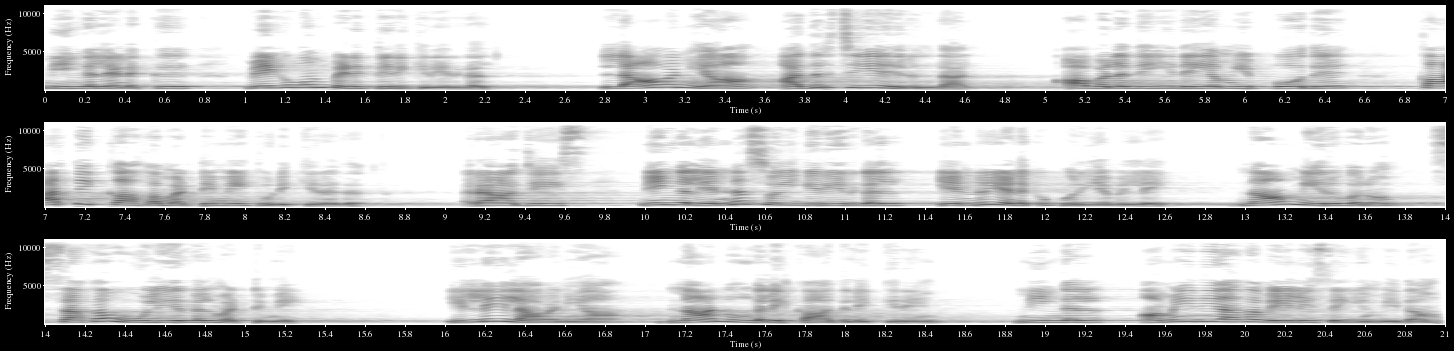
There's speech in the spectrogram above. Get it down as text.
நீங்கள் எனக்கு மிகவும் பிடித்திருக்கிறீர்கள். லாவண்யா அதிர்ச்சியில் இருந்தாள். அவளது இதயம் இப்போது கார்த்திக்காக மட்டுமே துடிக்கிறது. ராஜேஷ் நீங்கள் என்ன சொல்கிறீர்கள் என்று எனக்கு புரியவில்லை. நாம் இருவரும் சக ஊழியர்கள் மட்டுமே. இல்லை லாவணியா நான் உங்களை காதலிக்கிறேன். நீங்கள் அமைதியாக வேலை செய்யும் விதம்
